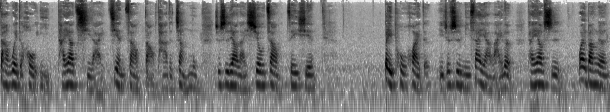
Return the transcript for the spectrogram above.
大卫的后裔，他要起来建造倒塌的帐幕，就是要来修造这一些。被破坏的，也就是弥赛亚来了，他要使外邦人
